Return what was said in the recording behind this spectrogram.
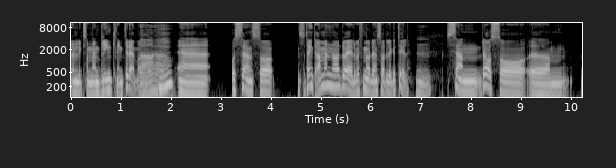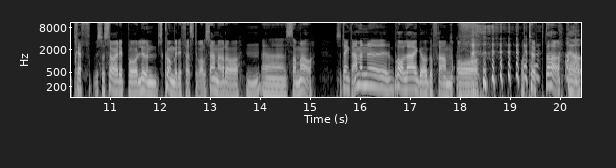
en, liksom en blinkning till det bara. Ja, ja, ja. Mm. Eh, och sen så, så tänkte jag, ja men då är det väl förmodligen så det ligger till. Mm. sen då så, um, träff, så såg jag det på Lunds Comedy Festival senare då, Mm. eh, samma år. Så tänkte jag, ja, men eh, bra läge att gå fram och, och ta upp det här. Ja.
